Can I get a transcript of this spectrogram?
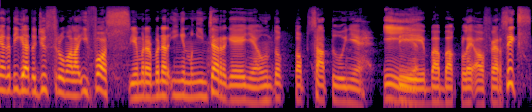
yang ketiga atau justru malah EVOS yang benar-benar ingin mengincar kayaknya untuk top satunya Iya. di babak playoff versi 6.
